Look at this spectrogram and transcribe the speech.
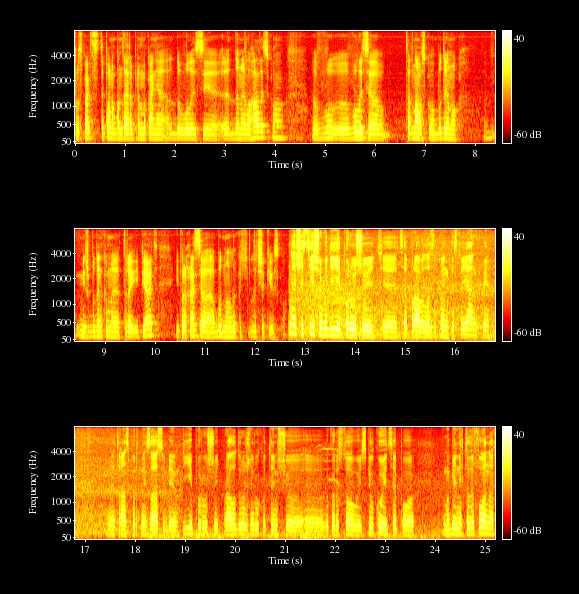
проспект Степана Бандери примикання до вулиці Данила Галицького, вулиця Тарнавського будинок між будинками 3 і 5 і перехрестя Будного Личаківського. Найчастіше водії порушують е, це правила зупинки стоянки е, транспортних засобів. Водії порушують правила дорожнього руху тим, що е, використовують, спілкуються по мобільних телефонах,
